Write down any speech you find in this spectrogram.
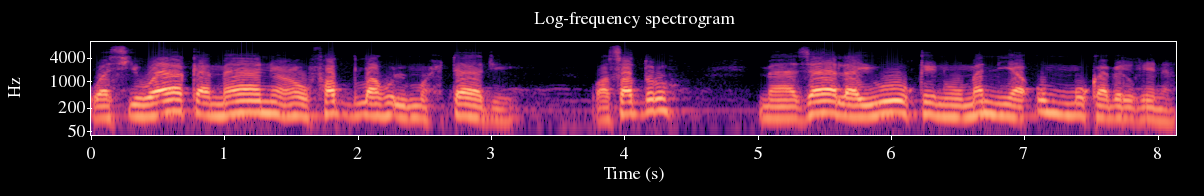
وسواك مانع فضله المحتاج وصدره ما زال يوقن من يؤمك بالغنى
